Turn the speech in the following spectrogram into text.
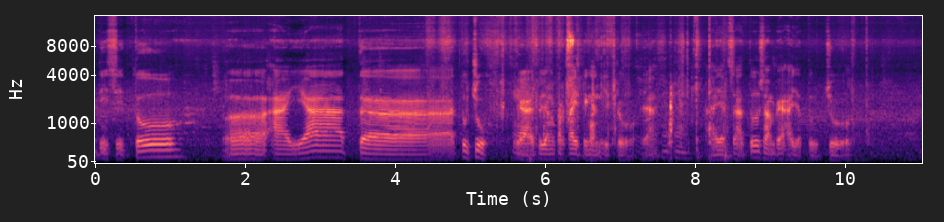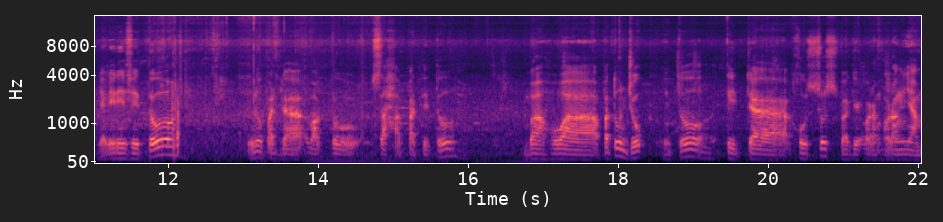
di situ eh, ayat eh, 7 ya Ya. itu yang terkait dengan itu ya Mm-mm. ayat 1 sampai ayat 7 jadi di situ dulu pada waktu sahabat itu bahwa petunjuk itu tidak khusus bagi orang-orang yang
